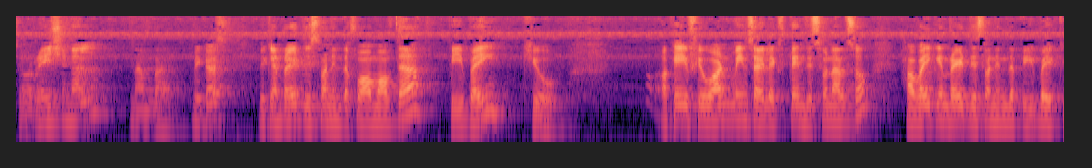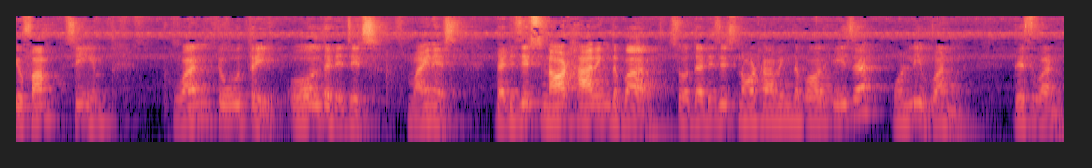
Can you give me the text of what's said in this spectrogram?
So rational number because we can write this one in the form of the P by Q. Okay, if you want means I'll explain this one also. How I can write this one in the P by Q form. See 1, 2, 3 all the digits minus the digits not having the bar. So the digits not having the bar is only 1. This 1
